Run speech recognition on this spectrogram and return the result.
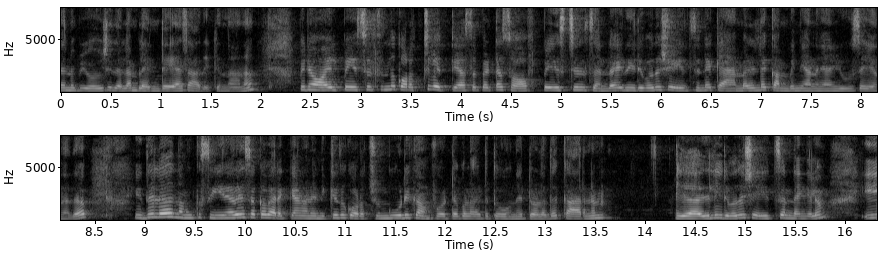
തന്നെ ഉപയോഗിച്ച് ഇതെല്ലാം ബ്ലെൻഡ് ചെയ്യാൻ സാധിക്കുന്നതാണ്. പിന്നെ ഓയിൽ പേസ്റ്റിൽസിൽ നിന്ന് കുറച്ച് വ്യത്യാസപ്പെട്ട സോഫ്റ്റ് പേസ്റ്റിൽസ് ഉണ്ട്. ഇത് ഇരുപത് ഷെയ്ഡ്സിന്റെ ക്യാമലിന്റെ കമ്പനിയാണ് ഞാൻ യൂസ് ചെയ്യുന്നത്. ഇതിൽ നമുക്ക് സീനറീസ് ഒക്കെ വരയ്ക്കാനാണ് എനിക്കിത് കുറച്ചും കൂടി കംഫർട്ടബിൾ ആയിട്ട് തോന്നിയിട്ടുള്ളത്. കാരണം ഇതിൽ ഇരുപത് ഷെയ്ഡ്സ് ഉണ്ടെങ്കിലും ഈ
